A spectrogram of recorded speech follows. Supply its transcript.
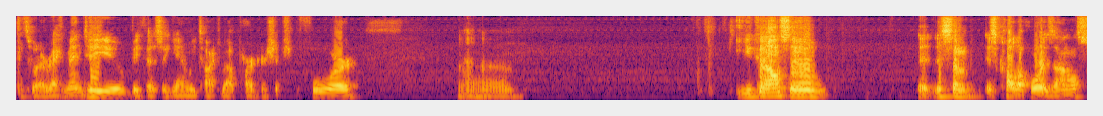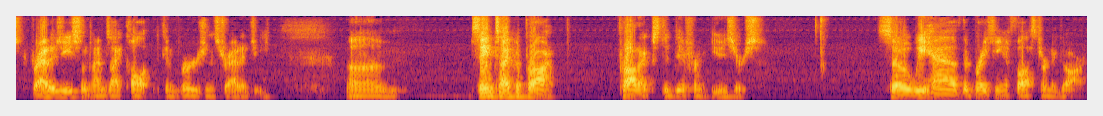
that's what I recommend to you because again we talked about partnerships before um, you can also this some is called a horizontal strategy. Sometimes I call it the conversion strategy. Um, same type of pro products to different users. So we have the Breaking of Forstor Nagar.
